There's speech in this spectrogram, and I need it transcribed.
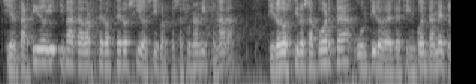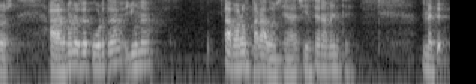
si el partido iba a acabar 0-0 sí o sí, porque Osasuna no hizo nada. Tiró dos tiros a puerta, un tiro desde 50 metros a las manos de Curta y una a balón parado. O sea, sinceramente, meter,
